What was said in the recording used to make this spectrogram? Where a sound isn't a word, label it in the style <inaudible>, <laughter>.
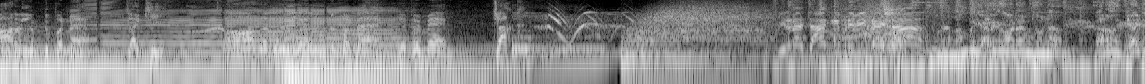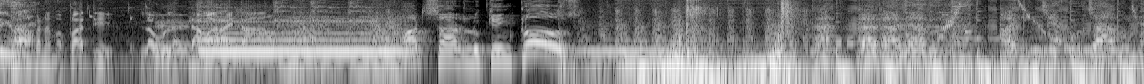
காரை லிஃப்ட் பண்ண. ஜாக்கி காதல லிஃப்ட் பண்ண. எப்பவுமே ஜாக். என்னடா ஜாக் இப்படி வீக் ஆயிட்டா? இவனை இறங்க வேண்டாம்னு சொன்னா. யாராவது கேட்டீங்களா? அப்ப நம்ம பார்ட்டி லவ்ல டமார் ஆயிட்டான். வாட்ஸ் ஆர் லுக்கிங் க்ளோஸ் ராஜாவும் அஞ்சு பூஜாவும்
